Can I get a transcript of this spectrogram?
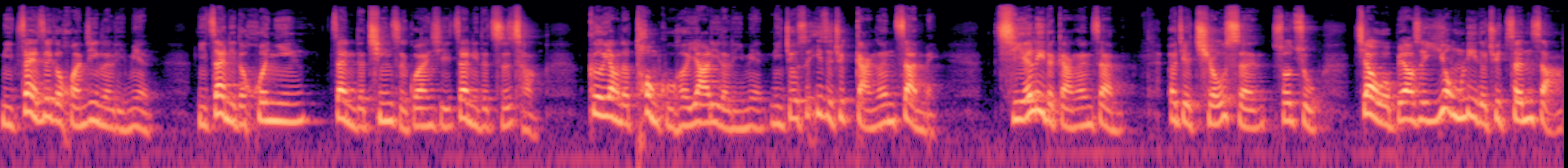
你在这个环境的里面，你在你的婚姻。在你的亲子关系，在你的职场，各样的痛苦和压力的里面，你就是一直去感恩赞美，竭力的感恩赞美，而且求神说主叫我不要是用力的去挣扎，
